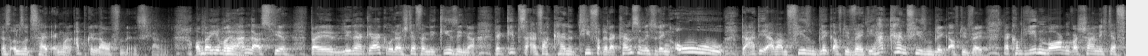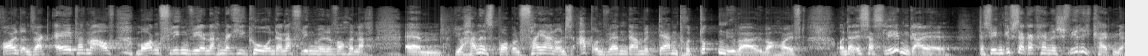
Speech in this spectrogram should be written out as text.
dass unsere Zeit irgendwann abgelaufen ist, Jan. Und bei jemand ja. anders, hier bei Lena Gerke oder Stefanie Giesinger, da gibt's einfach keine tiefere. Da kannst du nicht so denken, oh, da hat die aber einen fiesen Blick auf die Welt. Die hat keinen fiesen Blick auf die Welt. Da kommt jeden Morgen wahrscheinlich der Freund und sagt, ey, pass mal auf, morgen fliegen wir nach Mexiko und danach fliegen wir eine Woche nach ähm, Johannesburg und feiern uns ab und werden da mit derben Produkten über, überhäuft. Und dann ist das Leben geil. Deswegen gibt's da gar keine Schwierigkeiten mehr.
